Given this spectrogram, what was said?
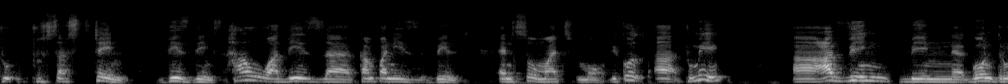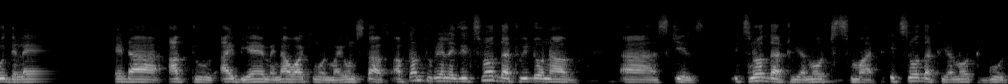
to, to sustain these things? How are these uh, companies built? And so much more. Because uh, to me, uh, having been uh, gone through the ladder up to IBM and now working on my own stuff, I've come to realize it's not that we don't have uh, skills. It's not that we are not smart. It's not that we are not good.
